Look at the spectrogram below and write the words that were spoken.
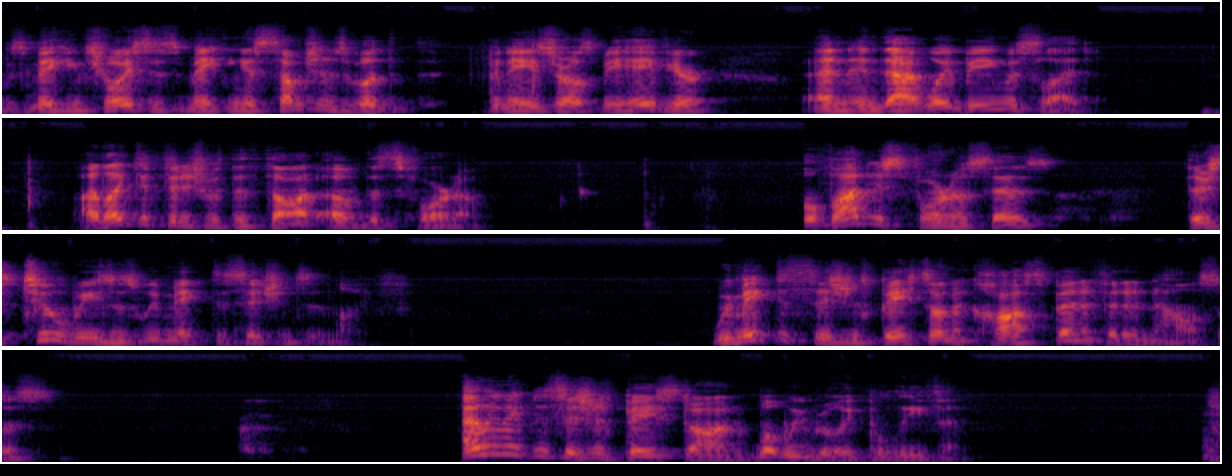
was making choices, making assumptions about Bnei Israel's behavior, and in that way being misled. I'd like to finish with the thought of the Sforno. Ovadia Sforno says there's two reasons we make decisions in life. We make decisions based on a cost benefit analysis, and we make decisions based on what we really believe in.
